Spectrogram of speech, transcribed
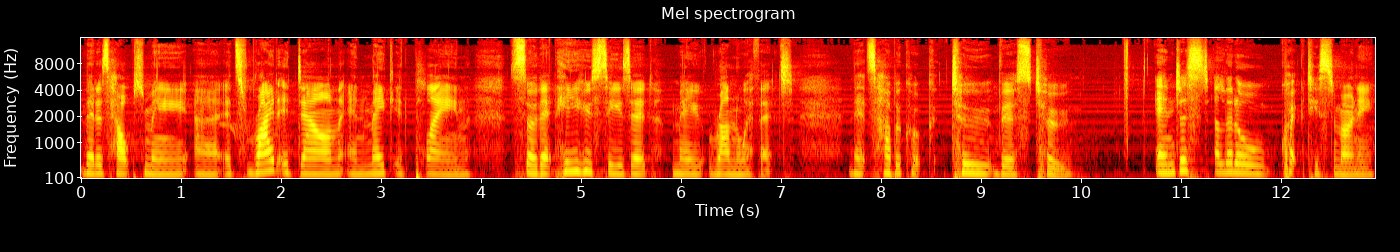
that has helped me. Uh, it's write it down and make it plain so that he who sees it may run with it. That's Habakkuk 2, verse 2. And just a little quick testimony.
